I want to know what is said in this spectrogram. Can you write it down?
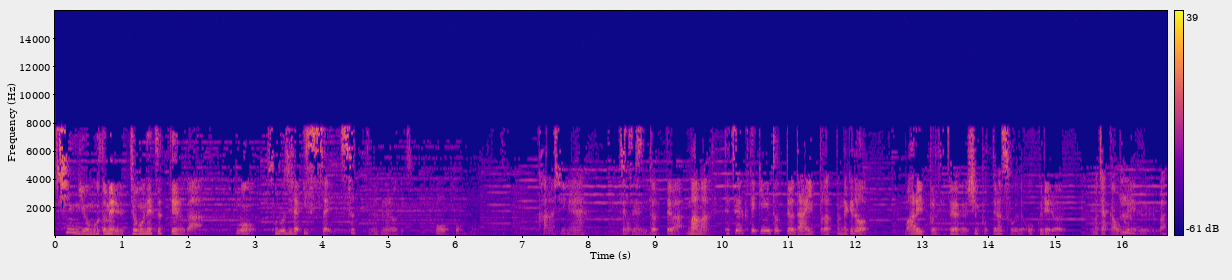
真理を求める情熱っていうのがもうその時代一切スッてなくなるわけですよ。ほうほうほ悲しいね。哲学にとっては、まあまあ哲学的にとっては第一歩だったんだけどまあある一歩で哲学の進歩っていうのはそこで遅れる、まあ、若干遅れるわ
